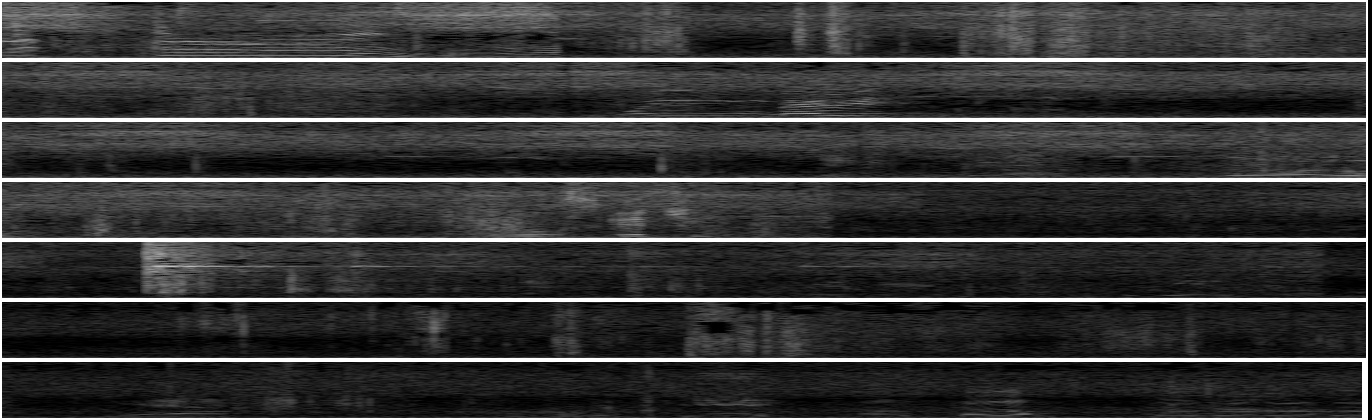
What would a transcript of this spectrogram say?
Let's go! Swing, baby! Yeah. Ooh. A little sketchy. Yeah. Oh, yeah. Oh, go. Go, go, go, go,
